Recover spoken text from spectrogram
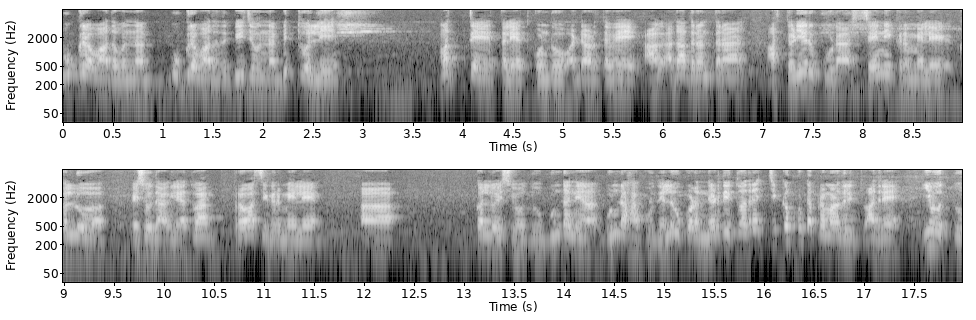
ಉಗ್ರವಾದವನ್ನು, ಉಗ್ರವಾದದ ಬೀಜವನ್ನು ಬಿತ್ತುವಲ್ಲಿ ಮತ್ತೆ ತಲೆ ಎತ್ಕೊಂಡು ಅಡ್ಡಾಡ್ತವೆ. ಅದಾದ ನಂತರ ಆ ಸ್ಥಳೀಯರು ಕೂಡ ಸೈನಿಕರ ಮೇಲೆ ಕಲ್ಲು ಎಸೆಯೋದಾಗಲಿ ಅಥವಾ ಪ್ರವಾಸಿಗರ ಮೇಲೆ ಕಲ್ಲು ಎಸೆಯೋದು ಗುಂಡನ ಗುಂಡ ಹಾಕುವುದು ಎಲ್ಲವೂ ಕೂಡ ನಡೆದಿತ್ತು. ಆದರೆ ಚಿಕ್ಕ ಪುಟ್ಟ ಪ್ರಮಾಣದಲ್ಲಿತ್ತು. ಆದರೆ ಇವತ್ತು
